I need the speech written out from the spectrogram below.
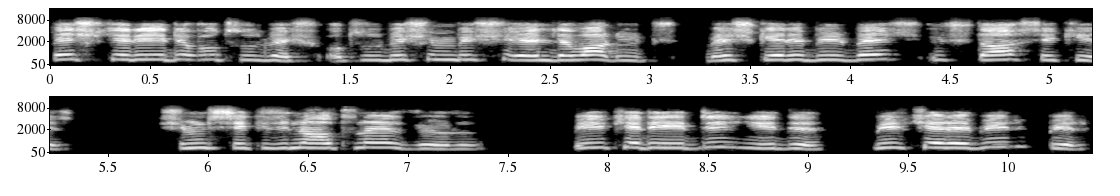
5 kere 7 35. 35'in 5'i elde var 3. 5 kere 1 5. 3 daha 8. Şimdi 8'in altına yazıyoruz. 1 kere 7 7. 1 kere 1 1.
